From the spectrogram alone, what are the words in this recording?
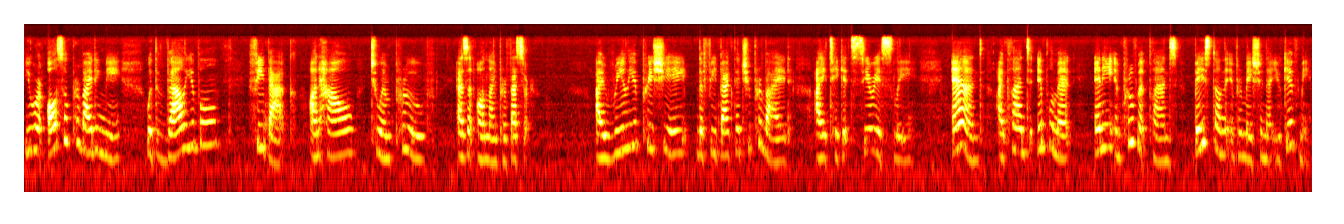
you are also providing me with valuable feedback on how to improve as an online professor. I really appreciate the feedback that you provide. I take it seriously and I plan to implement any improvement plans based on the information that you give me.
